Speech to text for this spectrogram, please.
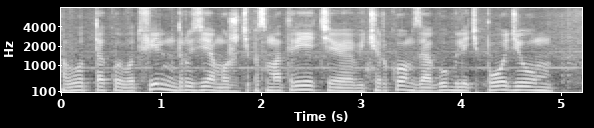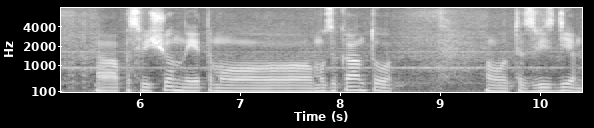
Вот такой вот фильм, друзья, можете посмотреть э, вечерком, загуглить подиум, а, посвященный этому музыканту, вот, звезде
